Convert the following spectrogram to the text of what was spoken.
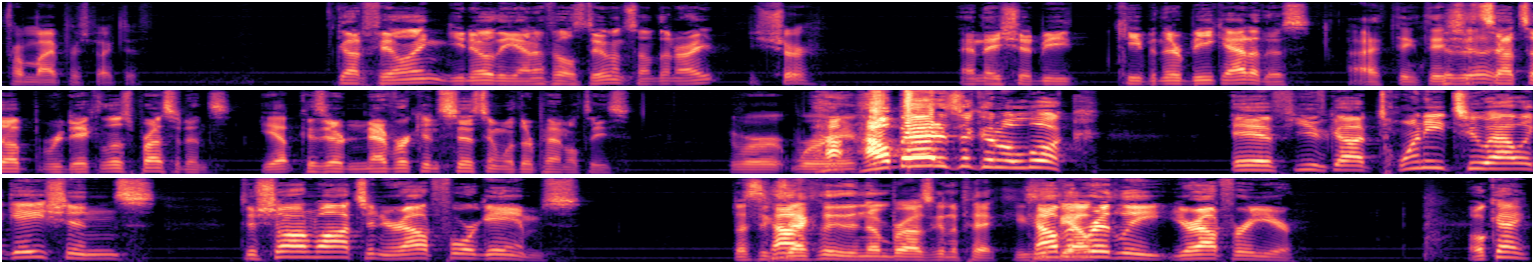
from my perspective. Gut feeling, you know the NFL's doing something, right? Sure, And they should be keeping their beak out of this I think they because it sets up ridiculous precedents. Yep. Because they're never consistent with their penalties. we're, we're How, in- how bad is it going to look if you've got 22 allegations? Deshaun Watson, you're out four games. that's Cal- exactly the number I was going to pick. He's Calvin out- Ridley, you're out for a year. Okay.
